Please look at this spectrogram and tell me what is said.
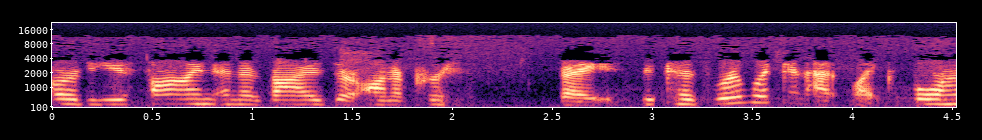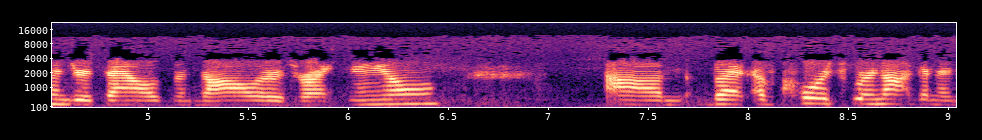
or do you find an advisor on a percent base? Because we're looking at like four hundred thousand dollars right now. Um, but of course, we're not going to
